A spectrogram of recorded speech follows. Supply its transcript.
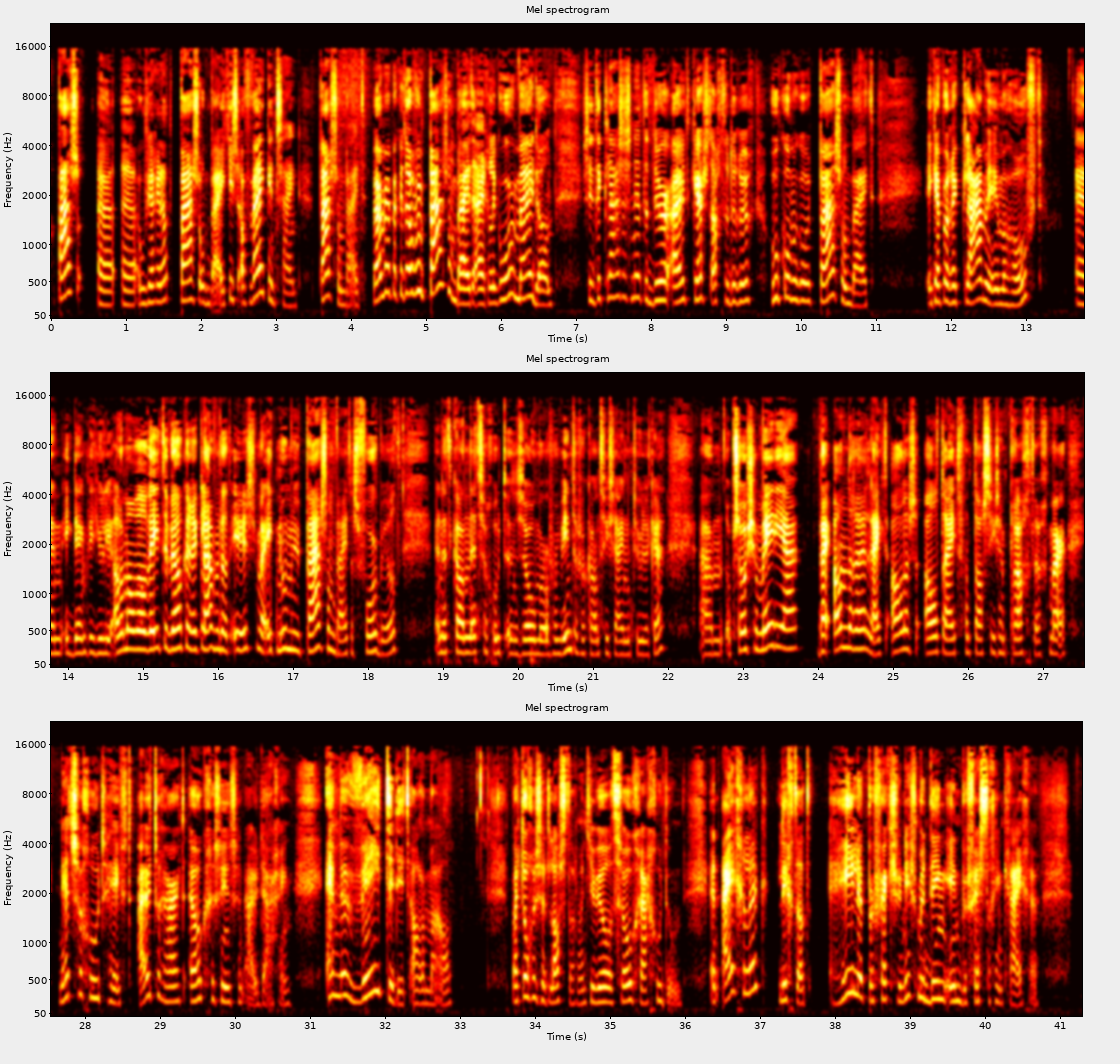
paas, uh, uh, hoe zeg je dat? paasontbijtjes afwijkend zijn. Paasontbijt. Waarom heb ik het over een paasontbijt eigenlijk? Hoor mij dan. Sinterklaas is net de deur uit, kerst achter de rug. Hoe kom ik op het paasontbijt? Ik heb een reclame in mijn hoofd. En ik denk dat jullie allemaal wel weten welke reclame dat is. Maar ik noem nu paasontbijt als voorbeeld. En het kan net zo goed een zomer- of een wintervakantie zijn natuurlijk. Hè? Um, op social media, bij anderen lijkt alles altijd fantastisch en prachtig. Maar net zo goed heeft uiteraard elk gezin zijn uitdaging. En we weten dit allemaal. Maar toch is het lastig, want je wil het zo graag goed doen. En eigenlijk ligt dat hele perfectionisme ding in bevestiging krijgen.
